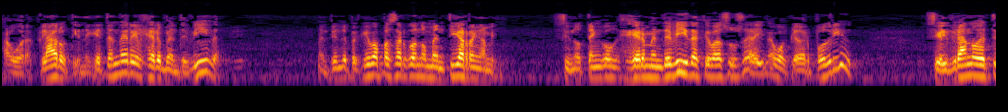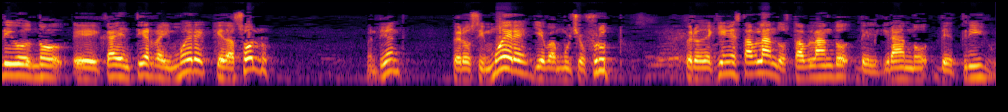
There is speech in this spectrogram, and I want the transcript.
Ahora, claro, tiene que tener el germen de vida. ¿Me entiende? ¿Pero qué va a pasar cuando me entierren a mí? Si no tengo germen de vida, ¿qué va a suceder? Y me voy a quedar podrido. Si el grano de trigo no eh, cae en tierra y muere, queda solo. ¿Me entiende? Pero si muere, lleva mucho fruto. Pero ¿de quién está hablando? Está hablando del grano de trigo.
